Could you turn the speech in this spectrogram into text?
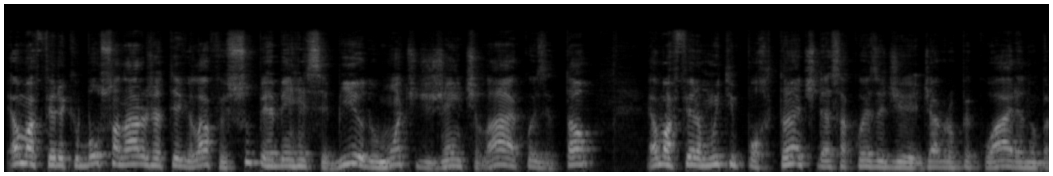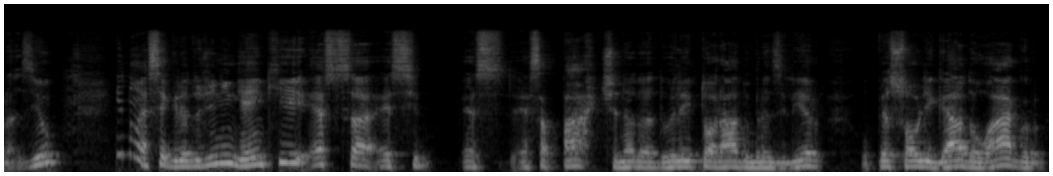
É uma feira que o Bolsonaro já teve lá, foi super bem recebido, um monte de gente lá, coisa e tal. É uma feira muito importante dessa coisa de, de agropecuária no Brasil. E não é segredo de ninguém que essa, esse, essa parte né, do eleitorado brasileiro, o pessoal ligado ao agro,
